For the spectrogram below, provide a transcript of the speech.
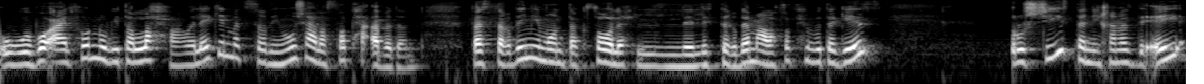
وبقع الفرن وبيطلعها ولكن ما تستخدموش على السطح ابدا. فاستخدمي منتج صالح للاستخدام على سطح البوتاجاز رشيه استني خمس دقايق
